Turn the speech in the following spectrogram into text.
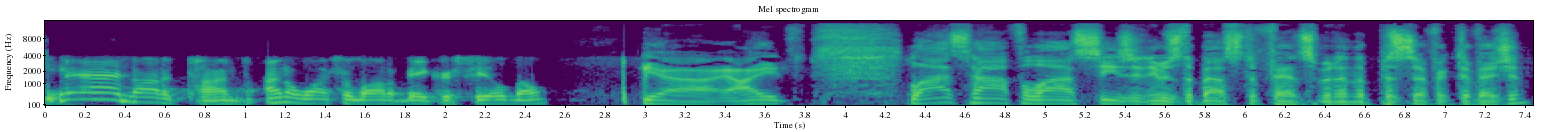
Nah, not a ton. I don't watch a lot of Bakersfield, no. Yeah, I last half of last season he was the best defenseman in the Pacific Division.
